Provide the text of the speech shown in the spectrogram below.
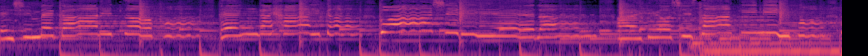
真心要甲你作伴，天涯海角，我是你的人，爱就是三更暝半，有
